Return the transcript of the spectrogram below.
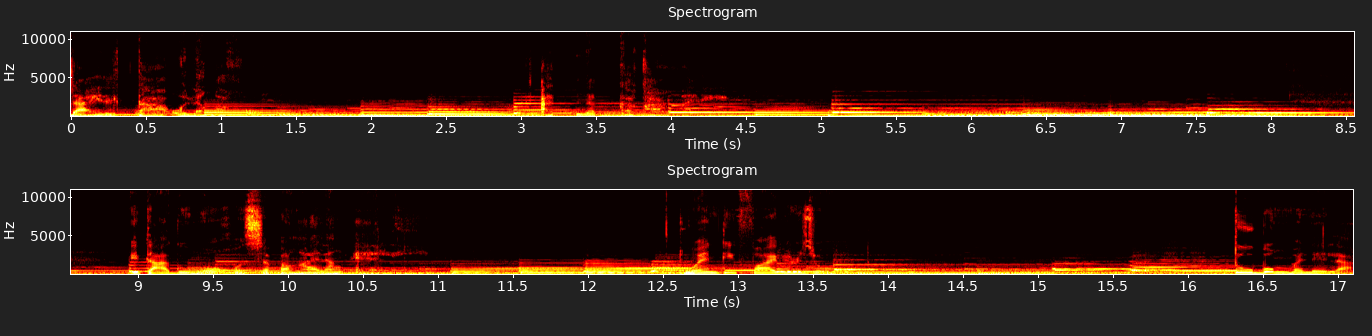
Dahil tao lang ako. At nagkakamali. Itago mo ako sa pangalang Ellie. 25 years old. Tubong Manila.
